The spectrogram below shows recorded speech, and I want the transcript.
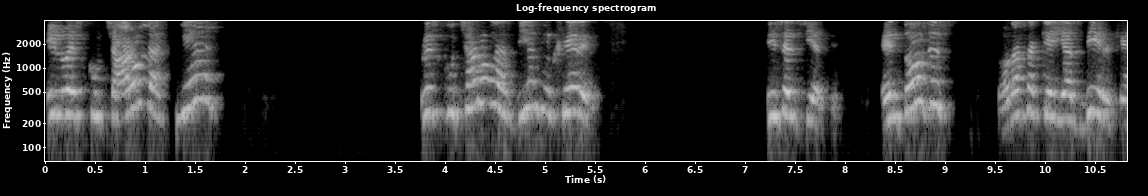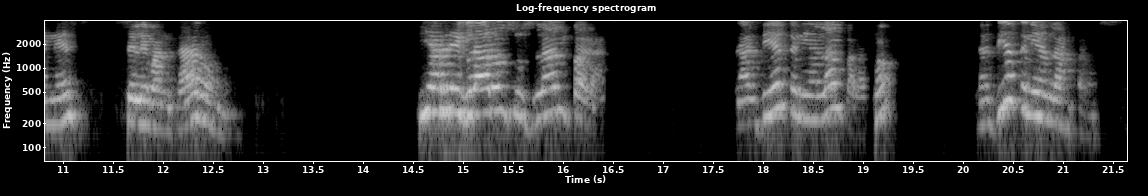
Y lo escucharon las diez. Lo escucharon las diez mujeres. Dice el 7. Entonces, todas aquellas vírgenes se levantaron y arreglaron sus lámparas. Las 10 tenían lámparas, ¿no? Las 10 tenían lámparas.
